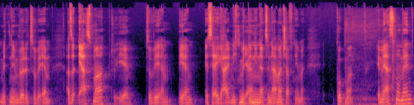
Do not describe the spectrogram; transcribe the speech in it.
mitnehmen würde zur WM. Also erstmal Zu EM. zur WM, EM, ist ja egal, nicht mit Ja. in die Nationalmannschaft nehme. Guck mal, im ersten Moment,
